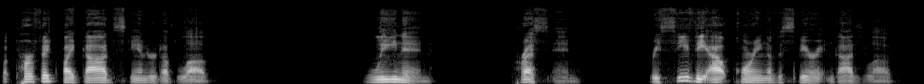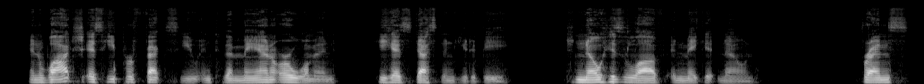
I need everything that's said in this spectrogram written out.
but perfect by God's standard of love. Lean in, press in, receive the outpouring of the Spirit and God's love, and watch as He perfects you into the man or woman He has destined you to be to know his love and make it known. Friends,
